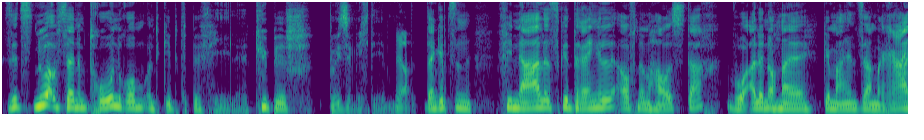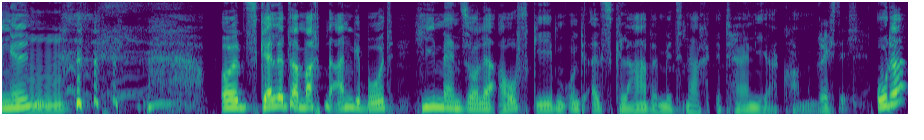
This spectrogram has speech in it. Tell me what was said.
sitzt nur auf seinem Thron rum und gibt Befehle. Typisch Bösewicht eben. Ja. Dann gibt es ein finales Gedrängel auf einem Hausdach, wo alle nochmal gemeinsam rangeln. Mhm. Und Skeletor macht ein Angebot, He-Man solle aufgeben und als Sklave mit nach Eternia kommen. Richtig. Oder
